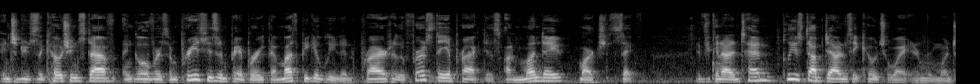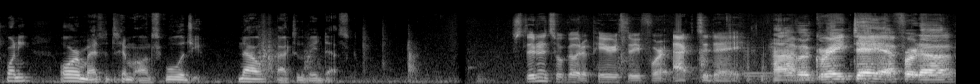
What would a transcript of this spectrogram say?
introduce the coaching staff, and go over some preseason paperwork that must be completed prior to the first day of practice on Monday, March 6th. If you cannot attend, please stop down and see Coach White in room 120 or message him on Schoology. Now, back to the main desk. Students will go to Period 3 for ACT today. Have a great day, Ephrata.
